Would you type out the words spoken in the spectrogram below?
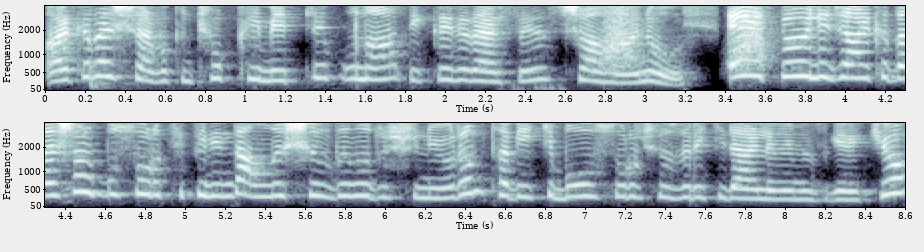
Arkadaşlar bakın çok kıymetli. Buna dikkat ederseniz şahane olur. Evet böylece arkadaşlar bu soru tipinin de anlaşıldığını düşünüyorum. Tabii ki bol soru çözerek ilerlememiz gerekiyor.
